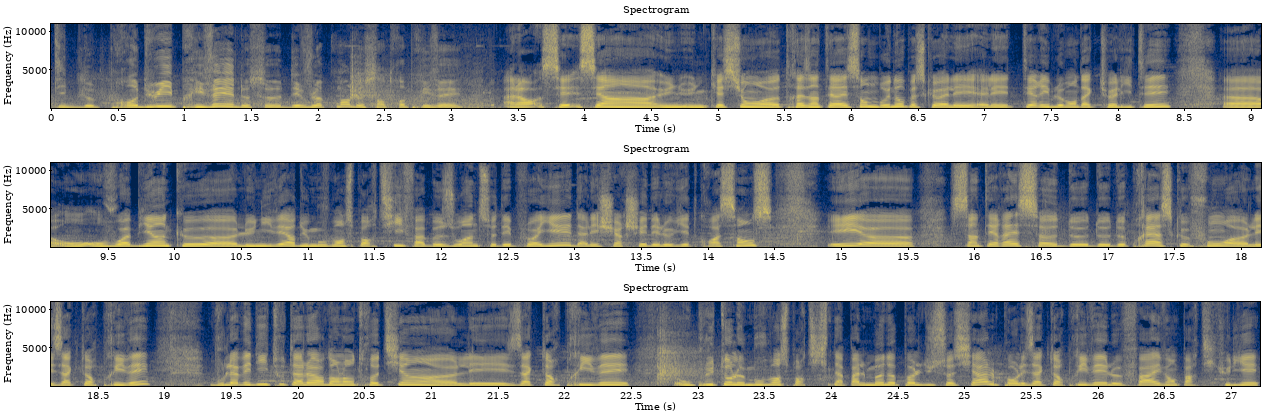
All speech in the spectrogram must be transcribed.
type de produits privés, de ce développement de centres privés? Alors c'est un, une, une, question euh, très intéressante Bruno parce qu'elle est, elle est terriblement d'actualité. Euh, on, on, voit bien que euh, l'univers du mouvement sportif a besoin de se déployer, d'aller chercher des leviers de croissance et s'intéresse de, de, de près à ce que font euh, les acteurs privés. Vous l'avez dit tout à l'heure dans l'entretien, euh, les acteurs privés, ou plutôt le mouvement sportif n'a pas le monopole du social. Pour les acteurs privés, le Five en particulier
